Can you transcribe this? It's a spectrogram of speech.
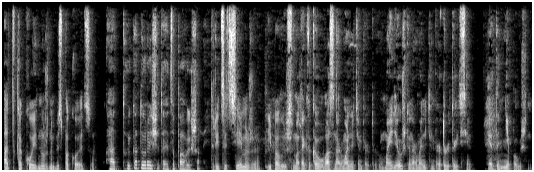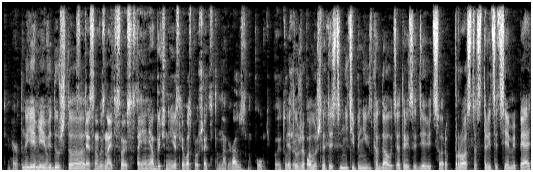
от какой нужно беспокоиться? От той, которая считается повышенной. 37 уже и повыше. Смотря какая у вас нормальная температура. У моей девушки нормальная температура 37. Это не повышенная температура. Ну, я имею в виду, что... Соответственно, вы знаете свое состояние обычно, если у вас повышается там на градус, на пол, типа, это, это уже, уже повышенное. То есть не типа, не когда у тебя 39-40, просто с 37,5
